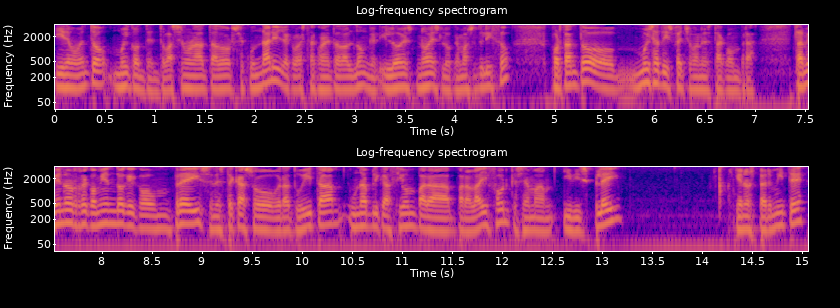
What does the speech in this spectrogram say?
y de momento muy contento. Va a ser un adaptador secundario, ya que va a estar conectado al dongle y lo es, no es lo que más utilizo, por tanto, muy satisfecho con esta compra. También os recomiendo que compréis, en este caso gratuita, una aplicación para, para el iPhone que se llama eDisplay que nos permite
